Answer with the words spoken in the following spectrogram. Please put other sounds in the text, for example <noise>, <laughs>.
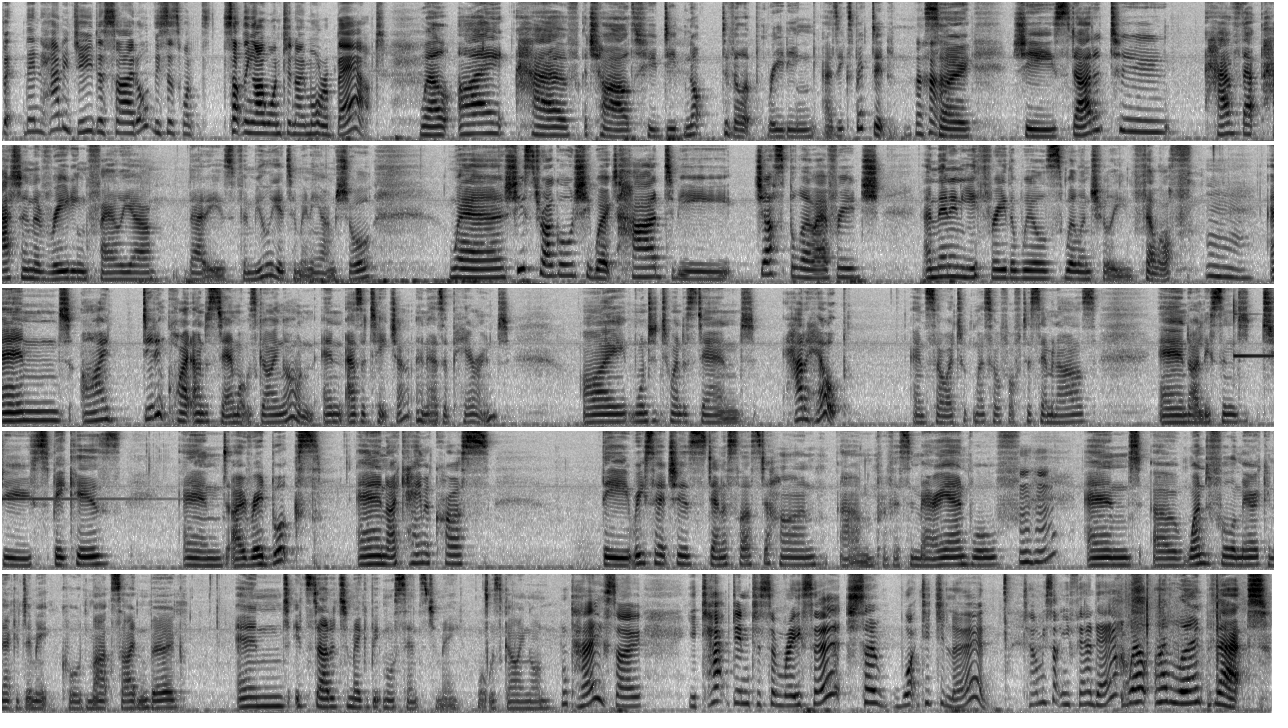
but then how did you decide, oh, this is one, something I want to know more about? Well, I have a child who did not develop reading as expected. Uh-huh. So she started to have that pattern of reading failure that is familiar to many, I'm sure where she struggled. She worked hard to be just below average. And then in year three, the wheels well and truly fell off. Mm. And I didn't quite understand what was going on. And as a teacher and as a parent, I wanted to understand how to help. And so I took myself off to seminars and I listened to speakers and I read books and I came across the researchers Stanislas Dehaene, um, Professor Maryanne Wolf, mm-hmm. and a wonderful American academic called Mark Seidenberg. And it started to make a bit more sense to me what was going on. Okay, so you tapped into some research. So, what did you learn? Tell me something you found out. Well, I learned that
